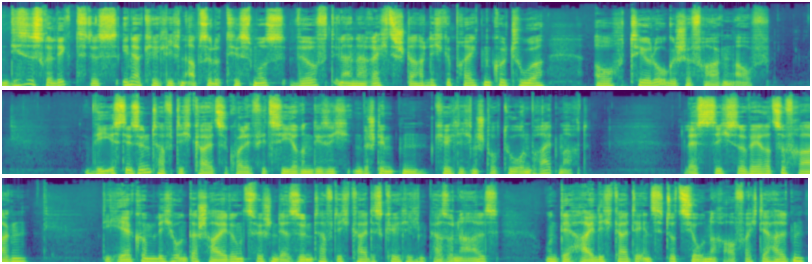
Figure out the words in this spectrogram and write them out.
Dieses Relikt des innerkirchlichen Absolutismus wirft in einer rechtsstaatlich geprägten Kultur auch theologische Fragen auf. Wie ist die Sündhaftigkeit zu qualifizieren, die sich in bestimmten kirchlichen Strukturen breit macht? Lässt sich, so wäre zu fragen, die herkömmliche Unterscheidung zwischen der Sündhaftigkeit des kirchlichen Personals und der Heiligkeit der Institution noch aufrechterhalten,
